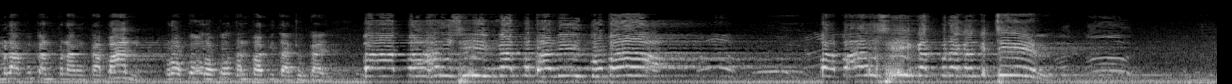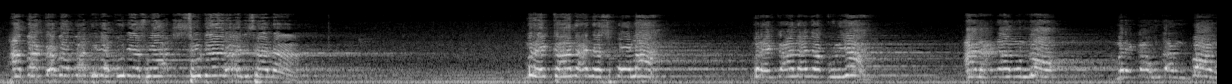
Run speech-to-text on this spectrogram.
melakukan penangkapan rokok-rokok tanpa pita cukai. Bapak harus ingat petani itu, Pak. Bapak harus ingat pedagang kecil. Apakah Bapak tidak punya saudara di sana? Mereka anaknya sekolah, mereka anaknya kuliah, anaknya mondok, mereka hutang bank,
